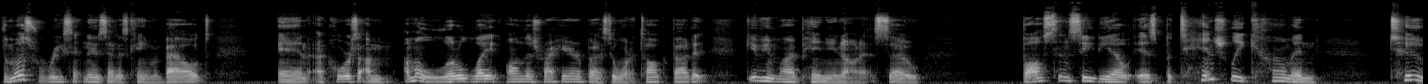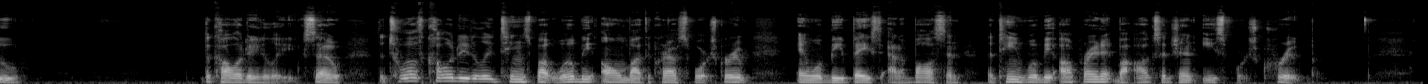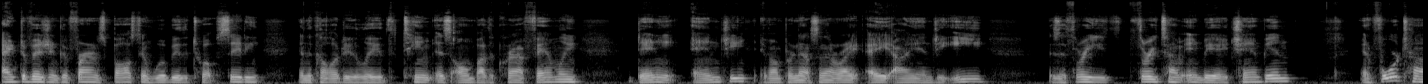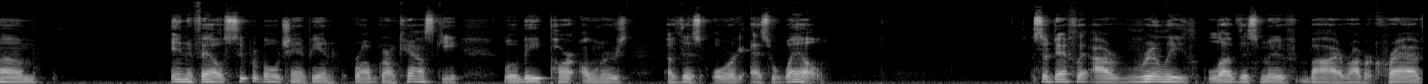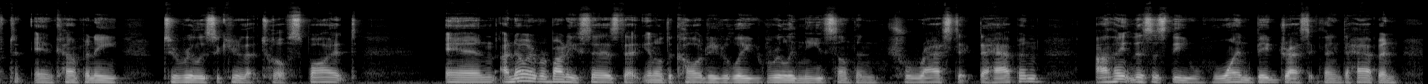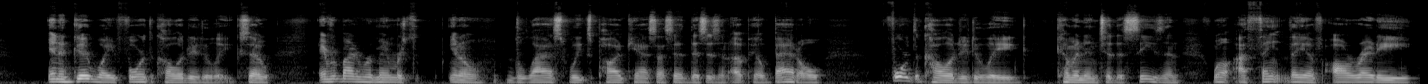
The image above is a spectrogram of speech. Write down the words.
the most recent news that has came about. And of course, I'm I'm a little late on this right here, but I still want to talk about it, give you my opinion on it. So, Boston CDL is potentially coming to the Call of Duty League. So, the 12th Call of Duty League team spot will be owned by the Kraft Sports Group and will be based out of Boston. The team will be operated by Oxygen Esports Group. Activision confirms Boston will be the 12th city in the Call of Duty League. The team is owned by the Kraft family Danny Ainge, if I'm pronouncing that right, A I N G E, is a three three time NBA champion and four time NFL Super Bowl champion Rob Gronkowski will be part owners of this org as well. So definitely I really love this move by Robert Kraft and company to really secure that 12th spot. And I know everybody says that, you know, the Call of Duty League really needs something drastic to happen. I think this is the one big drastic thing to happen in a good way for the Call of Duty League. So everybody remembers, you know, the last week's podcast, I said this is an uphill battle for the Call of Duty League coming into the season. Well, I think they have already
